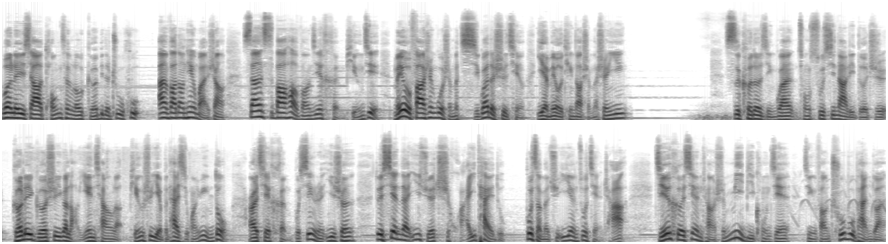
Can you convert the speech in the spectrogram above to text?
问了一下同层楼隔壁的住户，案发当天晚上，三四八号房间很平静，没有发生过什么奇怪的事情，也没有听到什么声音。斯科特警官从苏西那里得知，格雷格是一个老烟枪了，平时也不太喜欢运动，而且很不信任医生，对现代医学持怀疑态度。不怎么去医院做检查，结合现场是密闭空间，警方初步判断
